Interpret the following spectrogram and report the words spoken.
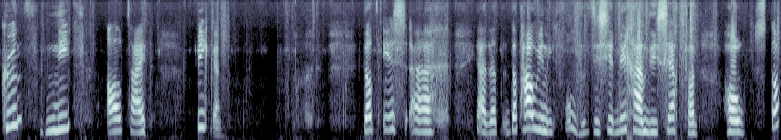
kunt niet altijd pieken. Dat is, uh, ja, dat, dat hou je niet vol. Het is je lichaam die zegt van, ho, stop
